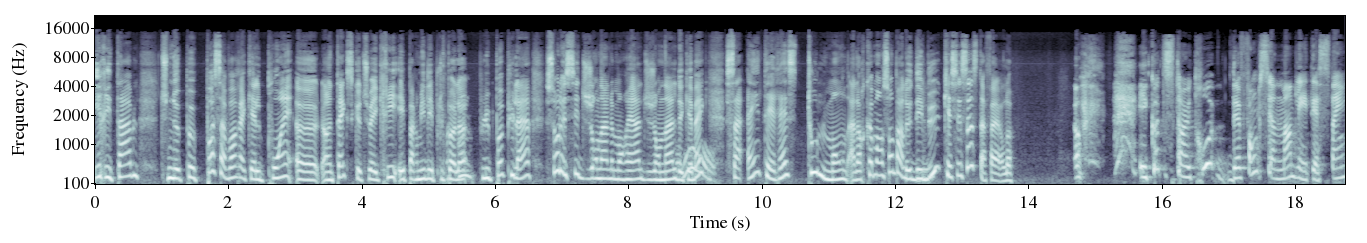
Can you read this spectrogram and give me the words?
irritable. Tu ne peux pas savoir à quel point euh, un texte que tu as écrit est parmi les plus, mhm. plus populaires sur le site du Journal de Montréal, du Journal de Québec. Oh. Ça intéresse tout le monde. Alors commençons par le début. Qu'est-ce que c'est ça cette affaire-là? Oh. Écoute, c'est un trouble de fonctionnement de l'intestin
